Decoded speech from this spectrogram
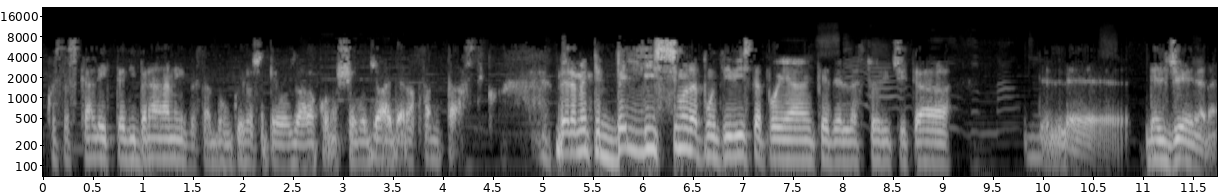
questa scaletta di brani, questo album qui lo sapevo già, lo conoscevo già ed era fantastico. Veramente bellissimo dal punto di vista poi anche della storicità del, del genere.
